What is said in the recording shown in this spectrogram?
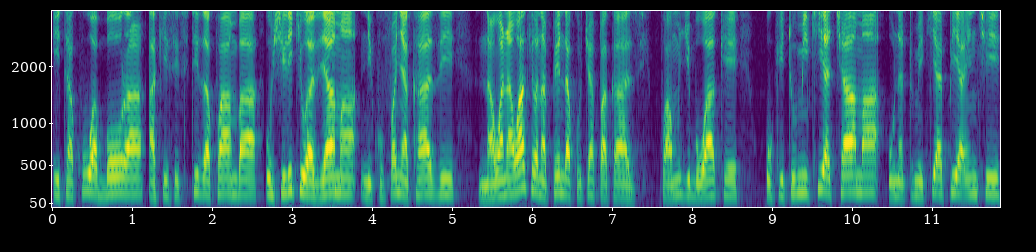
itakuwa bora akisisitiza kwamba ushiriki wa vyama ni kufanya kazi na wanawake wanapenda kuchapa kazi. Kwa mjibu wake, ukitumikia chama, unatumikia pia nchi,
